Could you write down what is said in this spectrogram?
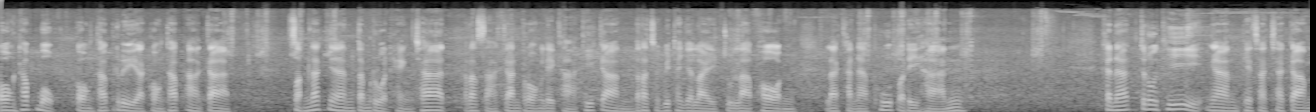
กองทัพบบก กองทัพเรือ กองทัพอากาศ สำนักงานตำรวจแห่งชาติ รักษาการรองเลขาธิการราชวิทยาลัยจุฬาภรณ์ และคณะผู้บริหาร คณะเจ้าหน้าที่งานเภสัชกรรม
